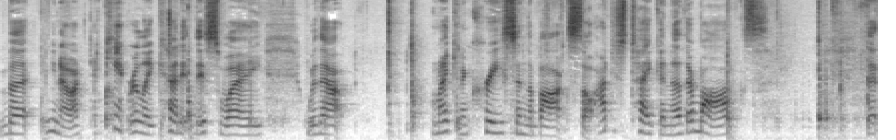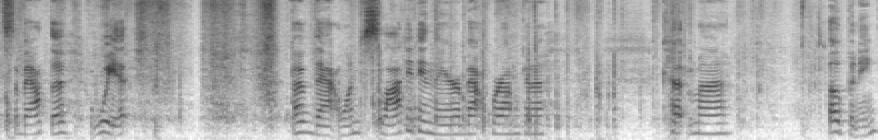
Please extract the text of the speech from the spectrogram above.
but you know I, I can't really cut it this way without making a crease in the box. So I just take another box that's about the width of that one slide it in there about where I'm gonna cut my opening.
